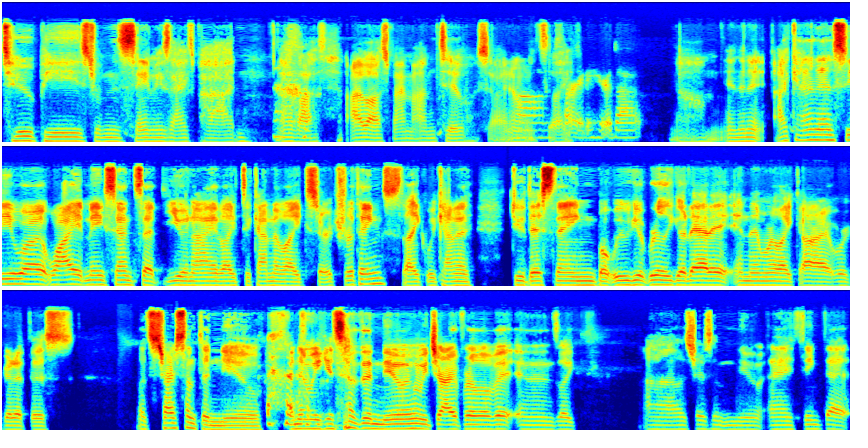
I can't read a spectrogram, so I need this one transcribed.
two peas from the same exact pod. I lost I lost my mom too, so I know oh, it's I'm like sorry to hear that. Um, and then it, I kind of see why why it makes sense that you and I like to kind of like search for things. Like we kind of do this thing, but we get really good at it, and then we're like, all right, we're good at this let's try something new. And then we get something new and we try for a little bit and then it's like, uh, let's try something new. And I think that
